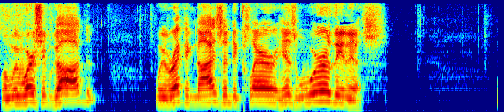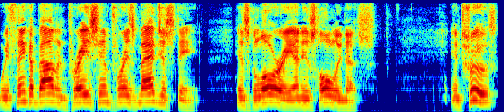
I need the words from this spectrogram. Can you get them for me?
When we worship God, we recognize and declare His worthiness. We think about and praise Him for His majesty, His glory, and His holiness. In truth,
